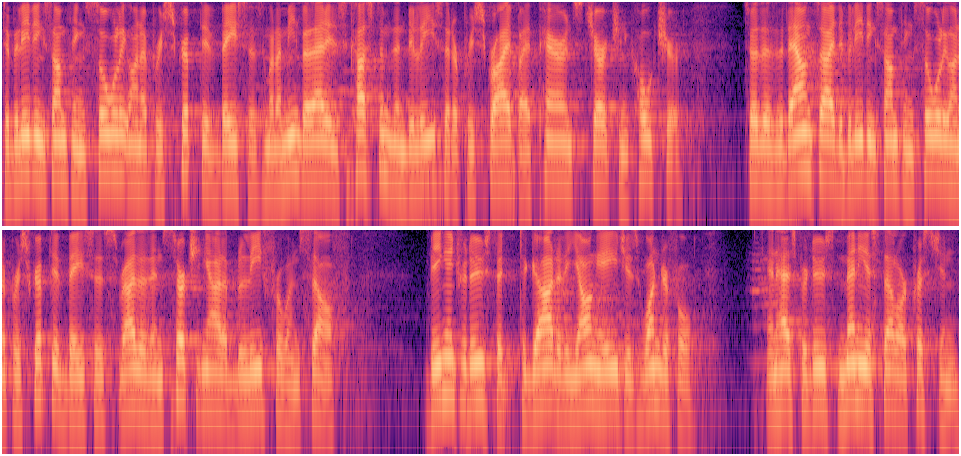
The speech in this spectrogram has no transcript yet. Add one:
to believing something solely on a prescriptive basis. And what I mean by that is customs and beliefs that are prescribed by parents, church, and culture. So there's a downside to believing something solely on a prescriptive basis rather than searching out a belief for oneself. Being introduced to God at a young age is wonderful and has produced many a stellar Christian.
